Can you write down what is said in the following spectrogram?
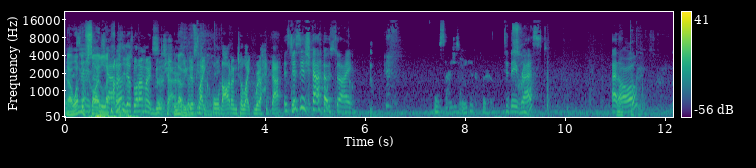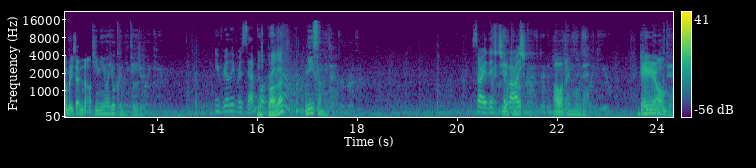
Now, I wonder if side left. Honestly, that's what I might do, chat. No, you just like hold out until like we're like that. It's just a shadow, Sai. Well, Sai just waited for him. Did they rest? At all? Somebody said no. You really resemble his brother? Him. Sorry, the, 口 the やかまし volume. く慌てんぼうで品がな Damn. くて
